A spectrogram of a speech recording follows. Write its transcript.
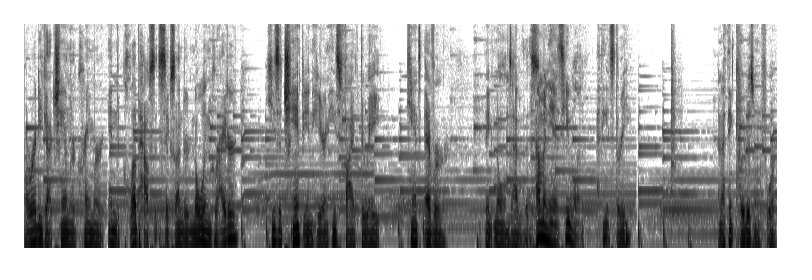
Already got Chandler Kramer in the clubhouse at 6 under. Nolan Greider, he's a champion here and he's 5 through 8. Can't ever think Nolan's out of this. How many has he won? I think it's 3. And I think Coda's won 4.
